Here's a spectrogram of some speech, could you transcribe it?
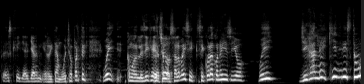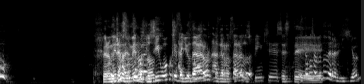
pero es que Jar Jar me irrita mucho. Aparte, güey, como les dije, De o sea, hecho- lo salva y se, se cuela con ellos y yo, güey, llégale, ¿quién eres tú? Pero mira, hecho, al menos los Ewoks ayudaron estamos- a derrotar a los pinches, este... Estamos hablando de religión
